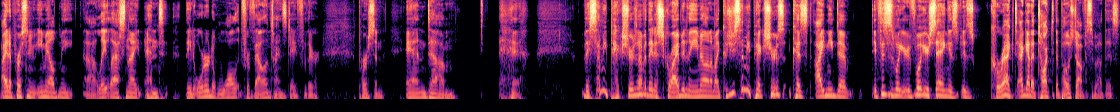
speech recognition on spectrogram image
I had a person who emailed me uh, late last night and they'd ordered a wallet for valentine's day for their person. And um, they sent me pictures of it. They described it in the email, and I'm like, could you send me pictures? Because I need to. If this is what you're, if what you're saying is is correct, I got to talk to the post office about this.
